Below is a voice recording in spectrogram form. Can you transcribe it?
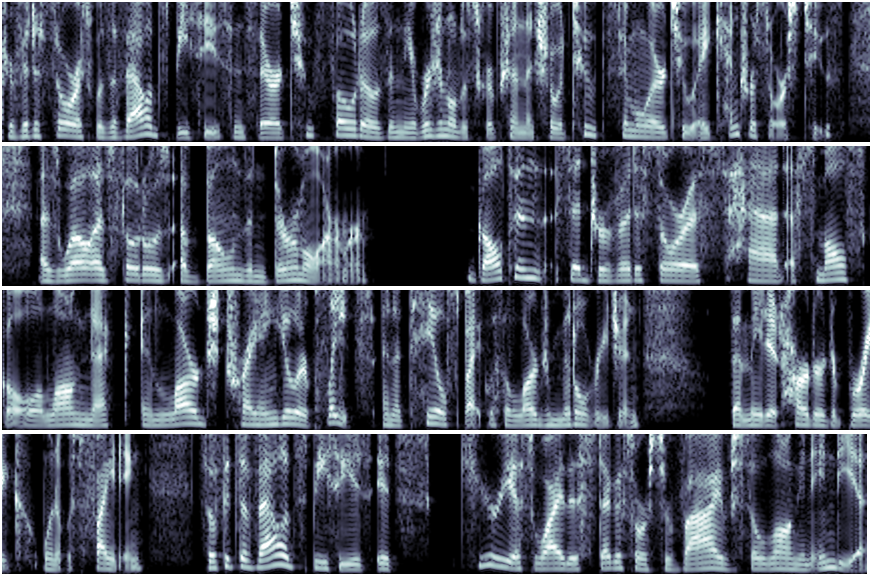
Dravidosaurus was a valid species since there are two photos in the original description that show a tooth similar to a Kentrosaurus tooth, as well as photos of bones and dermal armor. Galton said Dravidosaurus had a small skull, a long neck, and large triangular plates, and a tail spike with a large middle region that made it harder to break when it was fighting. So, if it's a valid species, it's curious why this stegosaur survived so long in India.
